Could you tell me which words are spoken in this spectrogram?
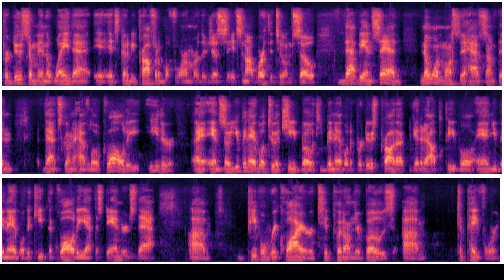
produce them in a way that it, it's going to be profitable for them, or they're just it's not worth it to them. So that being said, no one wants to have something that's going to have low quality either. And so you've been able to achieve both. You've been able to produce product, get it out to people, and you've been able to keep the quality at the standards that um, people require to put on their bows um, to pay for it.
